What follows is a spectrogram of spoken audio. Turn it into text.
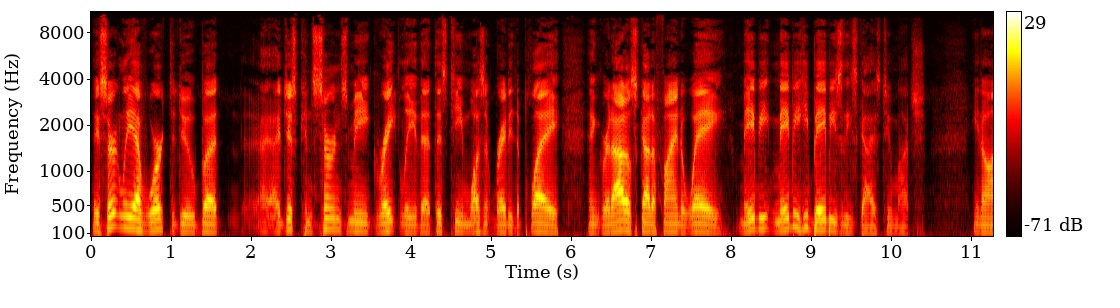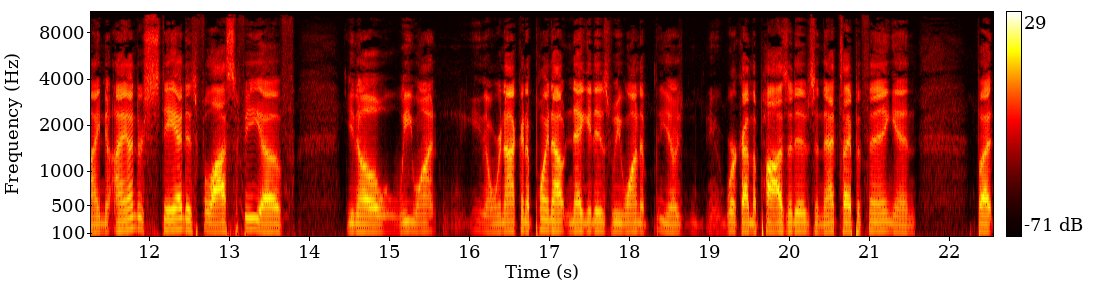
they certainly have work to do, but it just concerns me greatly that this team wasn't ready to play, and Granato's got to find a way. Maybe maybe he babies these guys too much. You know, I I understand his philosophy of, you know, we want, you know, we're not going to point out negatives. We want to, you know, work on the positives and that type of thing. And, but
